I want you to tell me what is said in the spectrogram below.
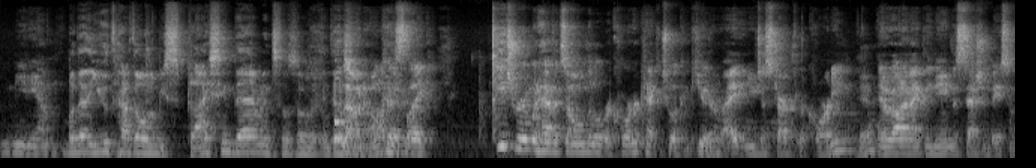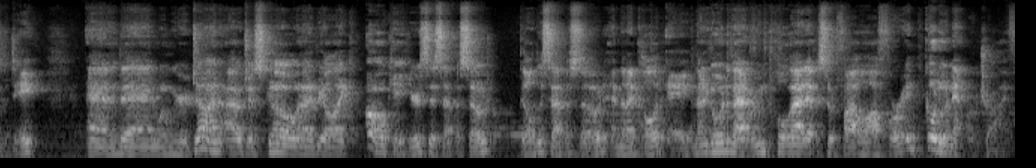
medium. But then you'd have to also be splicing them into so. into Well, no, no, because like each room would have its own little recorder connected to a computer, right? And you just start the recording, Yeah. and it would automatically name the session based on the date. And then when we were done, I would just go and I'd be like, "Oh, okay, here's this episode. Build this episode, and then I'd call it A, and then I'd go into that room, pull that episode file off or it, go to a network drive,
